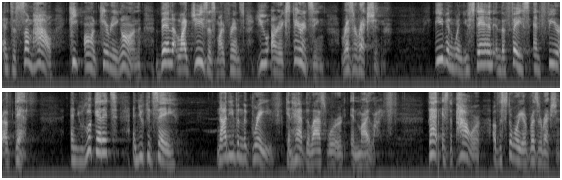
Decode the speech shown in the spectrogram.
and to somehow keep on carrying on, then, like Jesus, my friends, you are experiencing resurrection. Even when you stand in the face and fear of death, and you look at it and you can say, not even the grave can have the last word in my life. That is the power of the story of resurrection.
